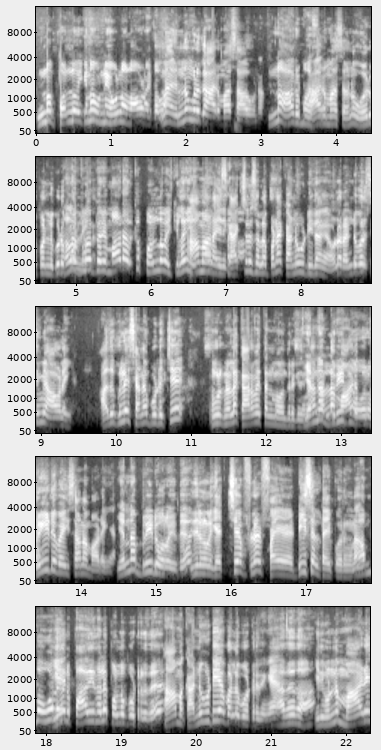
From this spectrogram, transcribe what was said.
இன்னும் பல்லு வைக்கணும் இன்னும் எவ்வளவு லாபம் இதெல்லாம்? இன்னும் உங்களுக்கு ஆறு மாசம் ஆகும்னா இன்னும் ஆறு மாசம்? ஆறு மாசம் ஆகணும் ஒரு பல்லு கூட. இவ்வளவு பெரிய மாடா இருக்கு. பல்லு வைக்கல. ஆமா நான் இதுக்கு? ஆக்சுவலா சொல்ல போனா கண்ணு ஊட்டி தாங்க இன்னும் ரெண்டு வருஷமே ஆவலைங்க. அதுக்குள்ளே செனை பிடிச்சி உங்களுக்கு நல்ல கறவைத்தன்மை வந்திருக்குது. என்ன நல்ல மாடு? பிரீடு வயசான மாடுங்க. என்ன பிரீட் வரும் இது? இது உங்களுக்கு ஹெச்எஃப்ல டீசல் டைப் வருங்கண்ணா. நம்ம ஊர்ல பாதி நாளே பல்லு போட்டுருது. ஆமா கண்ணுக்குட்டியே பல்லு போட்டுருதுங்க. அதுதான். இது ஒண்ணும் மாடே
